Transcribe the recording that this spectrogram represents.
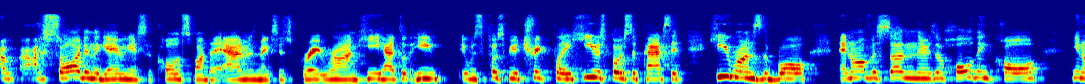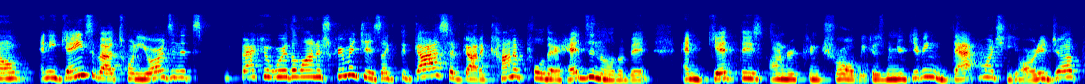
I, I, saw it in the game against the Colts. Davante Adams makes this great run. He had to. He it was supposed to be a trick play. He was supposed to pass it. He runs the ball, and all of a sudden there's a holding call you know, and he gains about 20 yards and it's back at where the line of scrimmage is. Like the guys have got to kind of pull their heads in a little bit and get this under control because when you're giving that much yardage up,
